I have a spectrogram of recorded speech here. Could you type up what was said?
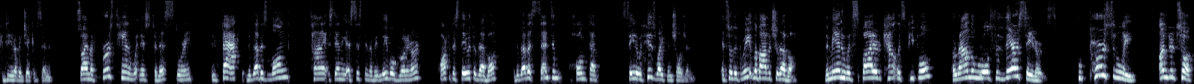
continued Rabbi Jacobson, so I'm a first-hand witness to this story. In fact, the Rebbe's long-time standing assistant, Rabbi Leibel Groner, offered to stay with the Rebbe, but the Rebbe sent him home to have Seder with his wife and children. And so the great Lubavitcher Rebbe, the man who inspired countless people around the world for their Seders, who personally undertook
